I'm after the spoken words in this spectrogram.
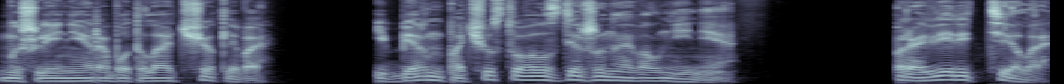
Мышление работало отчетливо, и Берн почувствовал сдержанное волнение. Проверить тело.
